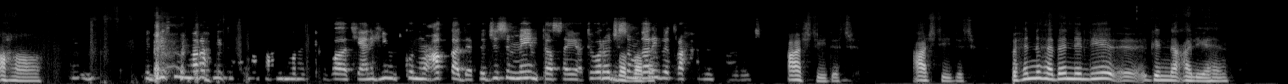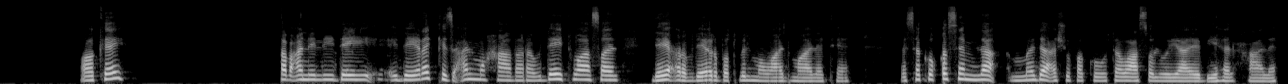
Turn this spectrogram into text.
أها. الجسم ما راح يتعرف على المركبات يعني هي تكون معقدة. فالجسم ما يمتصها يعتبرها جسم بالضبط. غريب يطرحها للخارج عاش جيدك. عاش جيدك. فهن هذن اللي آه، قلنا عليهن. أوكي. طبعا اللي دي, دي يركز على المحاضرة ودي يتواصل دي يعرف دي يربط بالمواد مالته. بس أكو قسم لا ما دا أشوف أكو تواصل وياي بهالحالة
